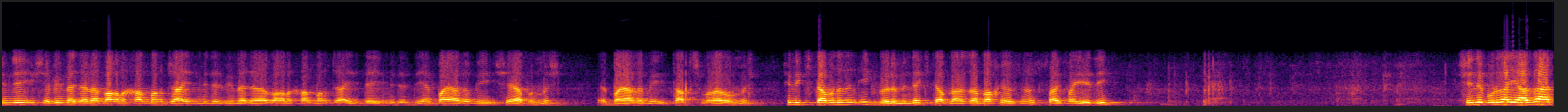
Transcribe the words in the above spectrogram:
Şimdi işte bir mezhebe bağlı kalmak caiz midir, bir mezhebe bağlı kalmak caiz değil midir diye bayağı bir şey yapılmış. E, bayağı bir tartışmalar olmuş. Şimdi kitabınızın ilk bölümünde kitaplarınıza bakıyorsunuz sayfa 7. Şimdi burada yazar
